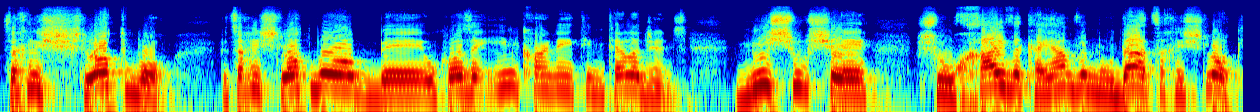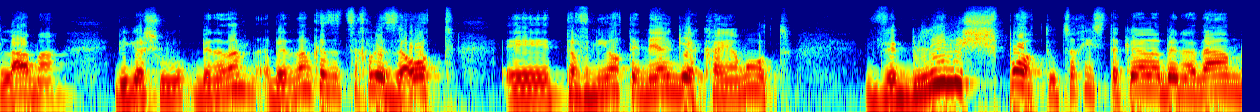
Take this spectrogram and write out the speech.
צריך לשלוט בו. וצריך לשלוט בו, ב, הוא קורא לזה incarnate intelligence. מישהו ש, שהוא חי וקיים ומודע צריך לשלוט. למה? בגלל שהוא, בן אדם, בן אדם כזה צריך לזהות אה, תבניות אנרגיה קיימות. ובלי לשפוט, הוא צריך להסתכל על הבן אדם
